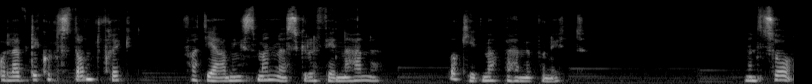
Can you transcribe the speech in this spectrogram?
og levde i konstant frykt for at gjerningsmennene skulle finne henne og kidnappe henne på nytt. Men så,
